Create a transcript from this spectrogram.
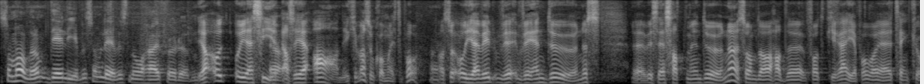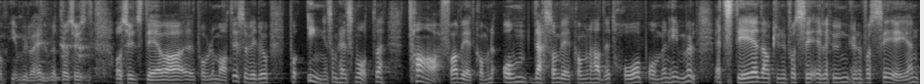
som handler om det livet som leves nå her før døden. Ja, og, og jeg sier, Ja. altså jeg aner ikke hva som kommer etterpå. Altså, og jeg vil ved, ved en døendes Hvis jeg satt med en døende som da hadde fått greie på hva jeg tenker om himmel og helvete, og syns, og syns det var eh, problematisk, så ville jo på ingen som helst måte ta fra vedkommende om dersom vedkommende hadde et håp om en himmel, et sted han kunne få se, eller hun kunne få se igjen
